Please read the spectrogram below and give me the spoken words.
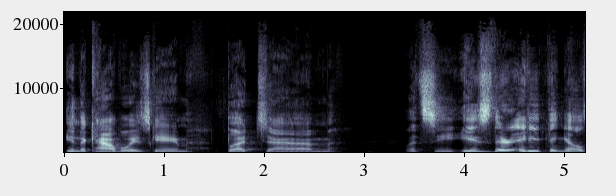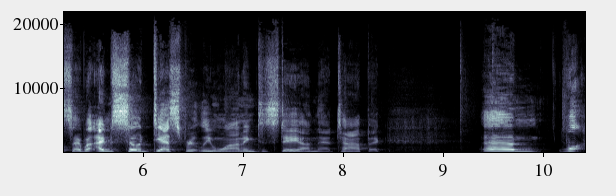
in the Cowboys game, but um, let's see. Is there anything else? I, I'm so desperately wanting to stay on that topic. Um, well,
